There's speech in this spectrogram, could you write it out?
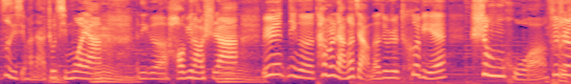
自己喜欢的啊，周奇墨呀，嗯。那个郝宇老师啊，嗯。因为那个他们两个讲的就是特别生活，就是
